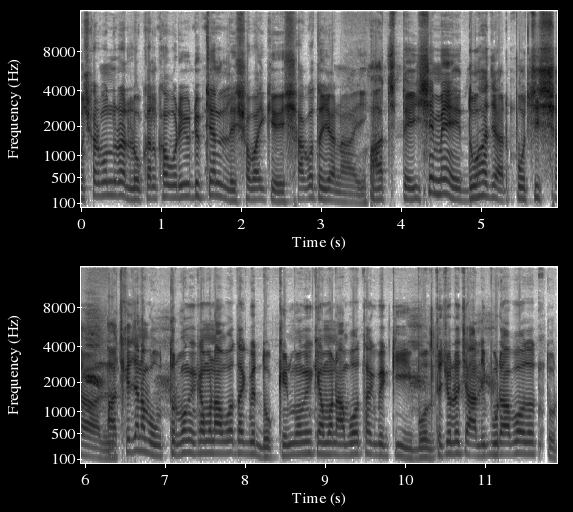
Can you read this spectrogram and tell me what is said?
নমস্কার বন্ধুরা, লোকাল খবর ইউটিউব চ্যানেলে সবাইকে স্বাগত জানাই। আজ তেইশে মে দু হাজার পঁচিশ সাল। আজকে জানাব, উত্তরবঙ্গে কেমন আবহাওয়া থাকবে, দক্ষিণবঙ্গে কেমন আবহাওয়া থাকবে, কি বলতে চলেছে আলিপুর আবহাওয়া দপ্তর?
